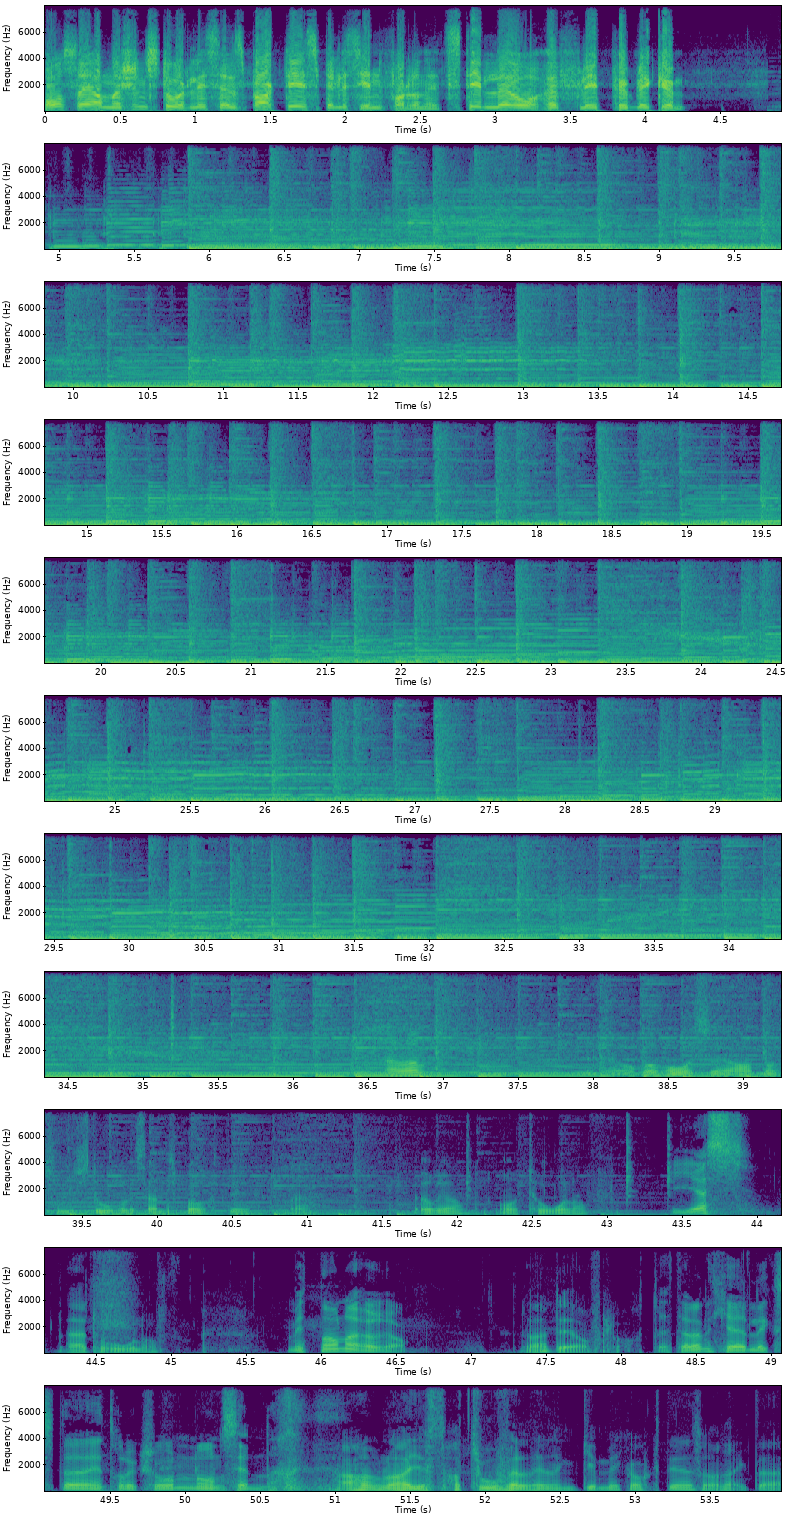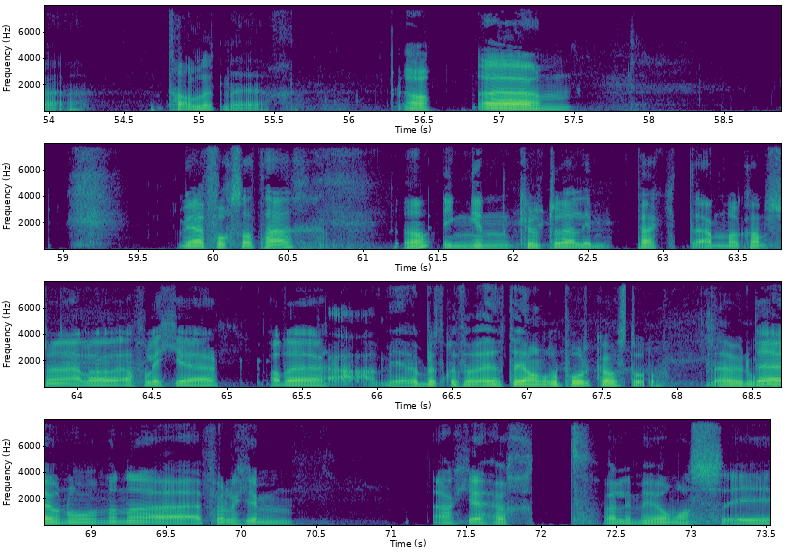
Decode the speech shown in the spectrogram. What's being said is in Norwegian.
H.C. Andersens store lisensparty spilles inn foran et stille og høflig publikum. H.C. Andersen, store lisensparty med Ørjan og Tor Olav. Yes. Jeg er Tor Olav. Mitt navn er Ørjan. Da er det avklart. Dette er den kjedeligste introduksjonen noensinne. Ja, nå har jeg just hatt to veldig sånn gimmick-aktige, så jeg tenkte jeg ta litt ned. Ehm, vi er fortsatt her. Ja. Ingen kulturell impact enda kanskje, eller i hvert fall ikke av det. Ja, vi er jo blitt referert i andre podcaster da. Det er jo noe. Det er jo noe, men eh, jeg føler ikke, jeg har ikke hørt veldig mye om oss i,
